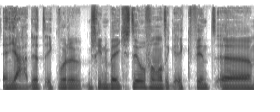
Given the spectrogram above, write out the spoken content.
en ja, dit, ik word er misschien een beetje stil van, want ik, ik, vind, uh,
